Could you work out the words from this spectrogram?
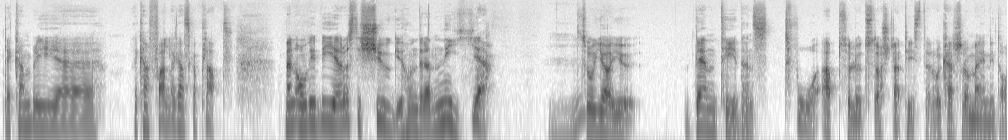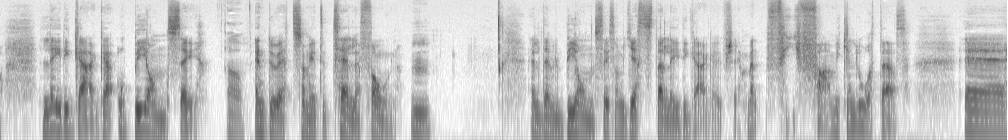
Det kan bli... Eh, det kan falla ganska platt. Men om vi beger oss till 2009 mm. så gör ju den tidens två absolut största artister och kanske de är än idag. Lady Gaga och Beyoncé. Ja En duett som heter Telephone. mm. Eller det är väl Beyoncé som gästar Lady Gaga i och för sig. Men fy fan vilken låt det är alltså. Eh,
